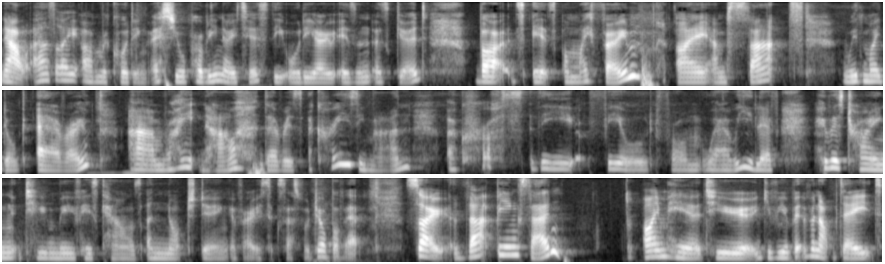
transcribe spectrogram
Now, as I am recording this, you'll probably notice the audio isn't as good, but it's on my phone. I am sat with my dog Aero and right now, there is a crazy man across the field from where we live who is trying to move his cows and not doing a very successful job of it. So, that being said, I'm here to give you a bit of an update,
